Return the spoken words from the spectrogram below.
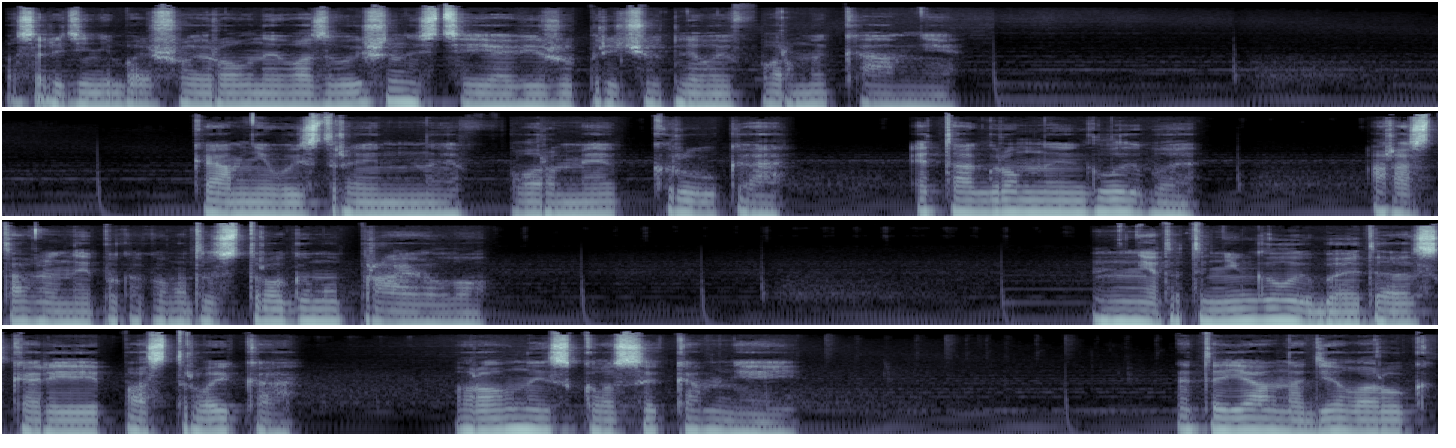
Посреди небольшой ровной возвышенности я вижу причудливой формы камни. Камни выстроены в форме круга. Это огромные глыбы, расставленные по какому-то строгому правилу. Нет, это не глыба, это скорее постройка, ровные скосы камней. Это явно дело рук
